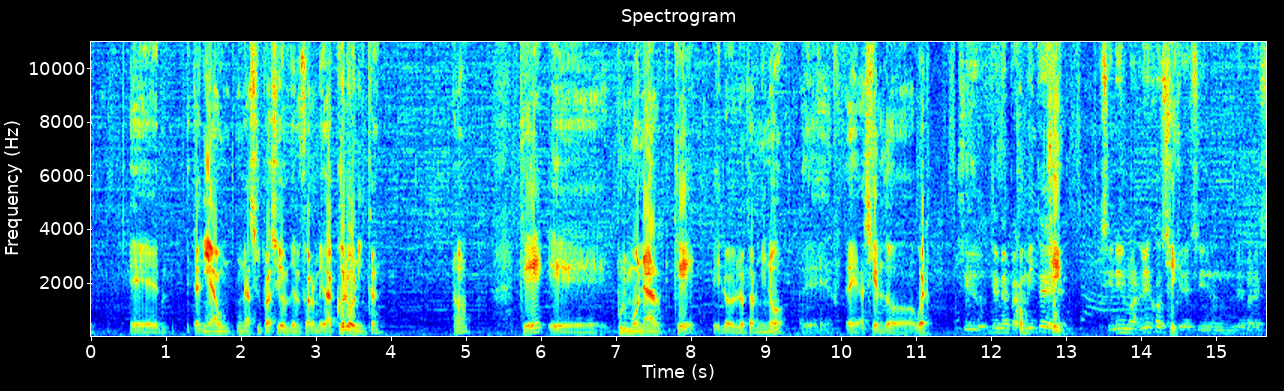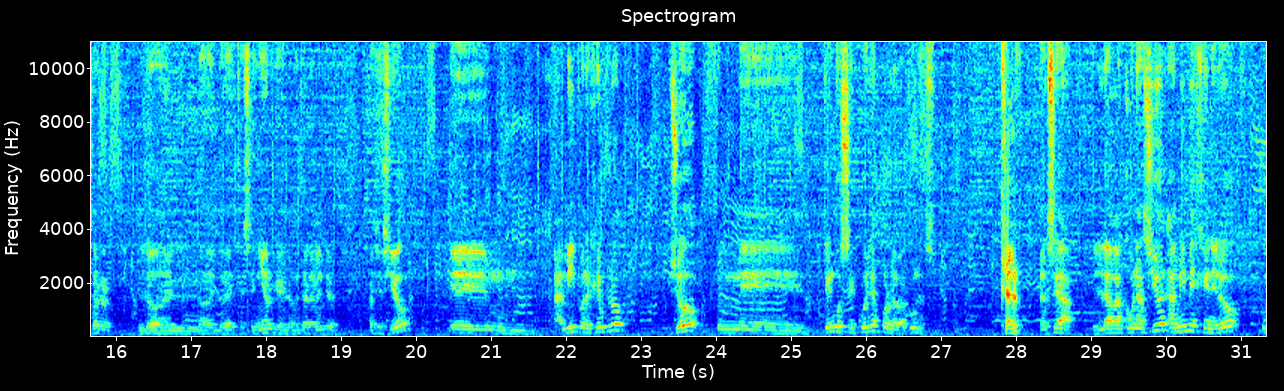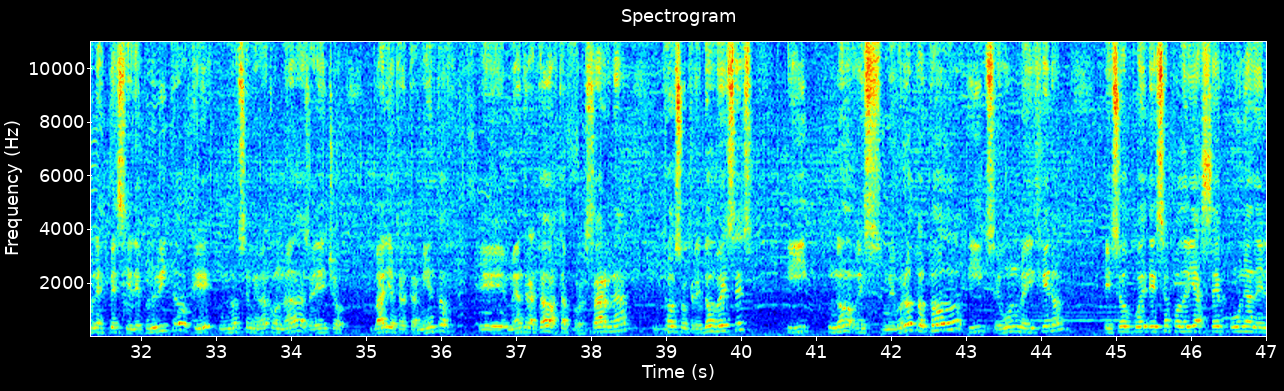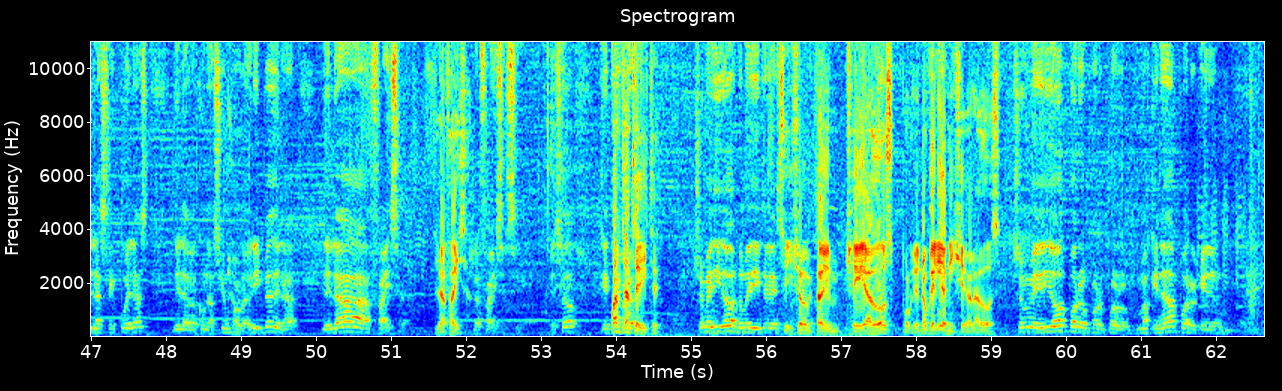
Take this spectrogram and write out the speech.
eh, tenía una situación de enfermedad crónica, ¿no? que eh, pulmonar, que eh, lo, terminó haciendo, bueno. Si usted me permite, sin ir más lejos, eh, sin desmerecer lo, de este señor que lamentablemente falleció, a mí, por ejemplo, yo me tengo secuelas por las vacunas. Claro. O sea, la vacunación a mí me generó una especie de prurito que no se me va con nada. Ya he hecho varios tratamientos. Eh, me han tratado hasta por sarna dos o tres, dos veces y no, es, me broto todo y según me dijeron, eso, puede, esa podría ser una de las secuelas de la vacunación por la gripe de la, de la Pfizer. La Pfizer. La Pfizer, sí. Eso, ¿Cuántas te diste? Yo me di dos, no me di tres. Sí, yo también llegué a dos porque no quería ni llegar a dos. Yo me di dos por, por, por más que nada porque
